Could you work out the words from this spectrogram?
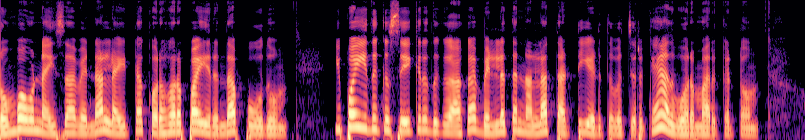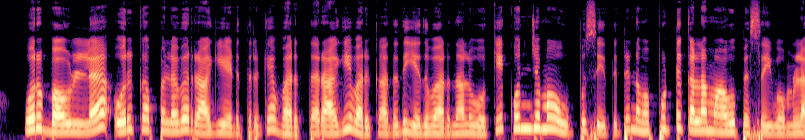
ரொம்பவும் நைஸாக வேணால் லைட்டாக குறகுறப்பாக இருந்தால் போதும். இப்போ இதுக்கு சேர்க்குறதுக்காக வெள்ளத்தை நல்லா தட்டி எடுத்து வச்சுருக்கேன். அது உரமாக இருக்கட்டும். ஒரு பவுலில் ஒரு கப் அளவு ராகி எடுத்திருக்கேன். வறுத்த ராகி வறுக்காதது எதுவாக இருந்தாலும் ஓகே. கொஞ்சமாக உப்பு சேர்த்துட்டு நம்ம புட்டுக்கெல்லாம் மாவு பிசைவோம்ல.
